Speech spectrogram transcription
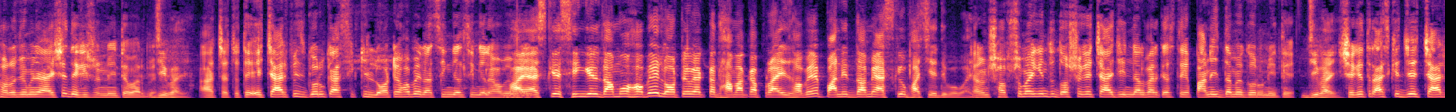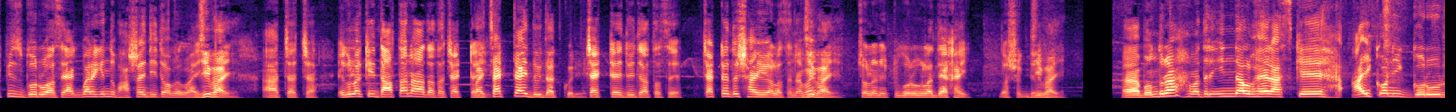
সরজমিনে এসে দেখে শুনে নিতে পারবে। জি ভাই। আচ্ছা আচ্ছা তো এই চার পিস গরু আজকে কি লটে হবে না সিঙ্গেল সিঙ্গেল হবে ভাই আজকে সিঙ্গেল দামও হবে লটেও একটা ধামাকা প্রাইস হবে পানির দামে আজকেও ভাসিয়ে দেবো ভাই। কারণ সবসময় কিন্তু দর্শকে চায় যে ইন্নাল ভাইয়ের কাছ থেকে পানির দামে গরু নিতে। জি ভাই। সেক্ষেত্রে আজকে যে চার পিস গরু আছে একবারে কিন্তু ভাষায় দিতে হবে ভাই। জি ভাই। আচ্ছা আচ্ছা এগুলো কি দাতা না দাতা চারটাই? ভাই চারটায় দুই দাঁত করে। চারটায় দুই দাঁত আছে। চারটায় তো শাহিওয়াল আছে না জি ভাই? ভাই। চলেন একটু গরুগুলা দেখাই দর্শক জি ভাই। বন্ধুরা আমাদের ইন্দাল ভাইয়ের আজকে আইকনিক গরুর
